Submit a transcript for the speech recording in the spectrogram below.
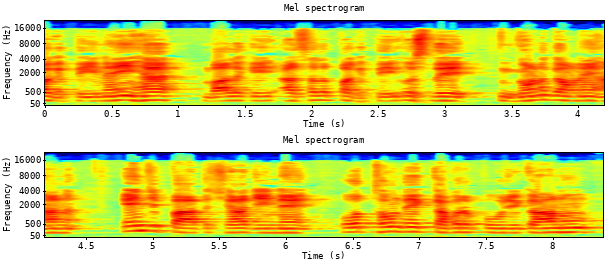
ਭਗਤੀ ਨਹੀਂ ਹੈ, ਬਲਕਿ ਅਸਲ ਭਗਤੀ ਉਸ ਦੇ ਗੁਣ ਗਾਉਣੇ ਹਨ। ਇੰਜ ਪਾਤਸ਼ਾਹ ਜੀ ਨੇ ਉਥੋਂ ਦੇ ਕਬਰ ਪੂਜਕਾਂ ਨੂੰ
